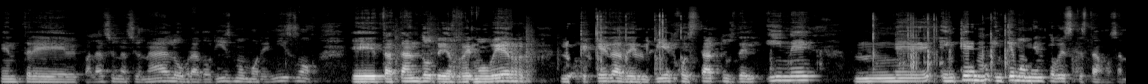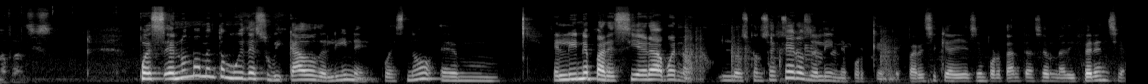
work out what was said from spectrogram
entre Palacio Nacional, obradorismo, morenismo, eh, tratando de remover lo que queda del viejo estatus del INE. Mm, eh, ¿En qué, ¿En qué momento ves que estamos, Ana Francis? Pues en un momento muy desubicado del INE, pues, ¿no? Em, el INE pareciera, bueno, los consejeros del INE, porque me parece que ahí es importante hacer una diferencia,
